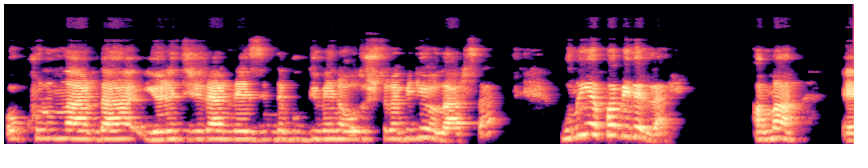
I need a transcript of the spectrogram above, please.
o kurumlarda yöneticiler nezdinde bu güveni oluşturabiliyorlarsa bunu yapabilirler. Ama e,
